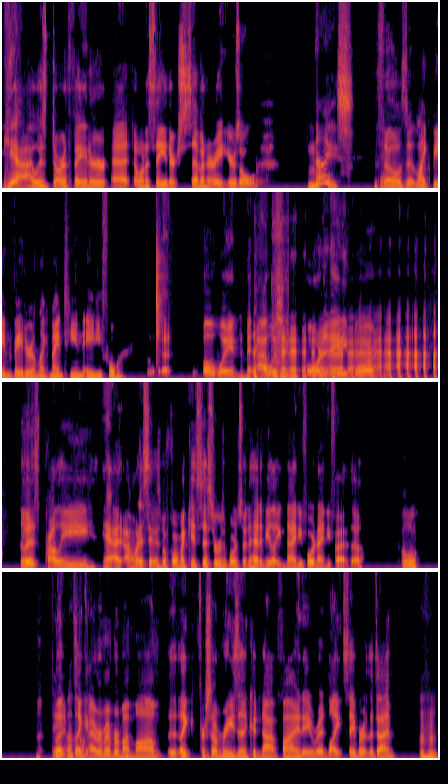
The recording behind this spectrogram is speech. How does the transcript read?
yeah, I was Darth Vader at I want to say either seven or eight years old. Nice. So, So what was it like being Vader in like 1984? Oh wait a minute. I was born in '84, so it's probably yeah. I, I want to say it was before my kid sister was born, so it had to be like '94, '95 though. Cool. But That's like awesome. I remember my mom, uh, like for some reason, could not find a red lightsaber at the time. Mhm.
